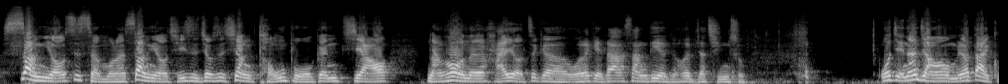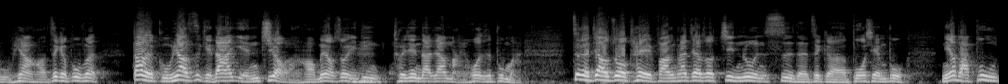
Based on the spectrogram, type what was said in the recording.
上游是什么呢？上游其实就是像铜箔跟胶，然后呢，还有这个，我来给大家上第二个会比较清楚。我简单讲哦，我们要带股票哈，这个部分当然股票是给大家研究了哈，没有说一定推荐大家买或者是不买。这个叫做配方，它叫做浸润式的这个玻纤布。你要把布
